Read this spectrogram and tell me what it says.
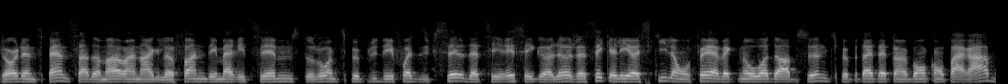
Jordan Spence, ça demeure un anglophone des maritimes. C'est toujours un petit peu plus, des fois, difficile d'attirer ces gars-là. Je sais que les Huskies l'ont fait avec Noah Dobson, qui peut peut-être être un bon comparable.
